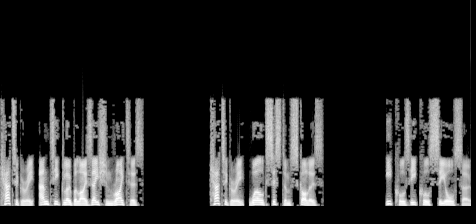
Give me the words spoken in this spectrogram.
Category Anti-globalization writers Category World System scholars see also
